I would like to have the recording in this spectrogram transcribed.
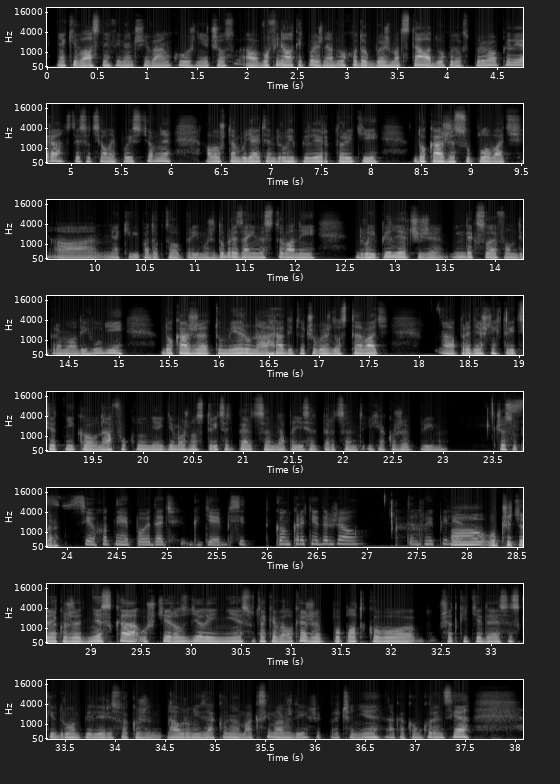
nejaký vlastný finančný už niečo a vo finále, keď pôjdeš na dôchodok, budeš mať stále dôchodok z prvého piliera, z tej sociálnej poisťovne, ale už tam bude aj ten druhý pilier, ktorý ti dokáže suplovať a nejaký výpadok toho príjmu. Že dobre zainvestovaný druhý pilier, čiže indexové fondy pre mladých ľudí, dokáže tú mieru náhrady, to čo budeš dostávať a pre dnešných 30 nafúknú niekde možno z 30% na 50% ich akože príjmu. Čo je super. Si ochotný aj povedať, kde by si konkrétne držal ten druhý pilier? Uh, určite, akože dneska už tie rozdiely nie sú také veľké, že poplatkovo všetky tie DSSky v druhom pilieri sú akože na úrovni zákonného maxima vždy, však prečo nie, aká konkurencia.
